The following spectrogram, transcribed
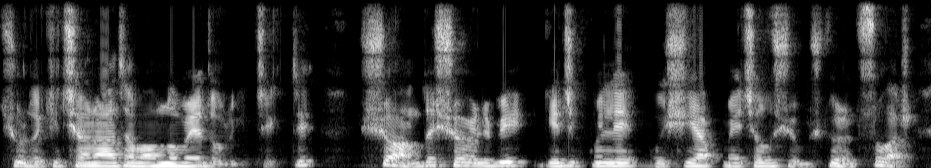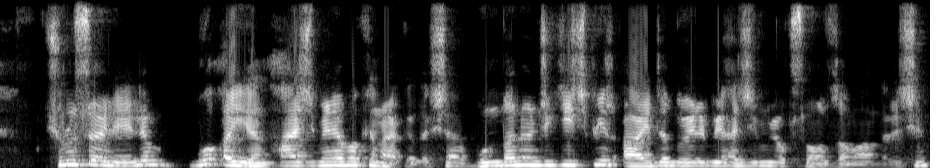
şuradaki çanağı tamamlamaya doğru gidecekti. Şu anda şöyle bir gecikmeli bu işi yapmaya çalışıyormuş görüntüsü var. Şunu söyleyelim. Bu ayın hacmine bakın arkadaşlar. Bundan önceki hiçbir ayda böyle bir hacim yok son zamanlar için.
